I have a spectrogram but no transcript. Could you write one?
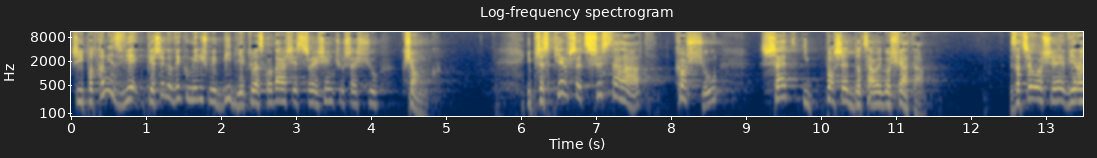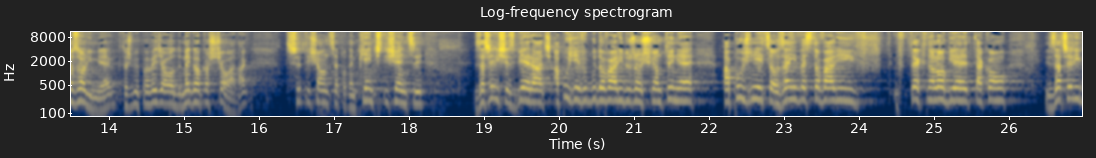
Czyli pod koniec wie, pierwszego wieku mieliśmy Biblię, która składała się z 66 ksiąg. I przez pierwsze 300 lat Kościół szedł i poszedł do całego świata. Zaczęło się w Jerozolimie, ktoś by powiedział od mega kościoła, tak? Trzy tysiące, potem pięć tysięcy. Zaczęli się zbierać, a później wybudowali dużą świątynię, a później co? Zainwestowali w, w technologię taką, zaczęli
